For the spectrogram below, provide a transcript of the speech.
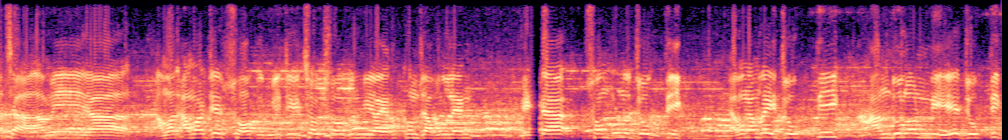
আচ্ছা আমি আমার আমার যে সহকর্মী চিকিৎসক সহকর্মী এতক্ষণ যা বললেন এটা সম্পূর্ণ যৌক্তিক এবং আমরা এই যৌক্তিক আন্দোলন নিয়ে, যৌক্তিক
